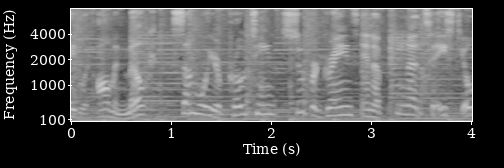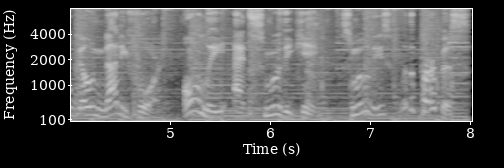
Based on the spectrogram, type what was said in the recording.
Made with almond milk, Sun Warrior protein, super grains, and a peanut taste you'll go nutty for. Only at Smoothie King. Smoothies with a purpose.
